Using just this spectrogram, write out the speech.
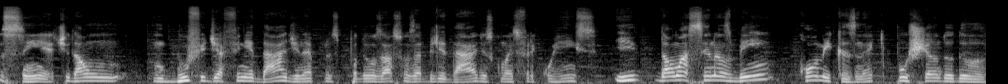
Sim, é te dá um, um buff de afinidade, né? Para poder usar suas habilidades com mais frequência. E dá umas cenas bem cômicas, né? Que puxando do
